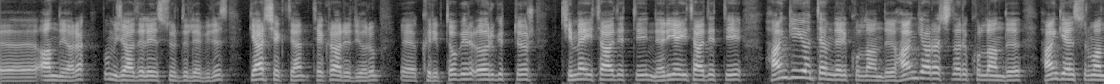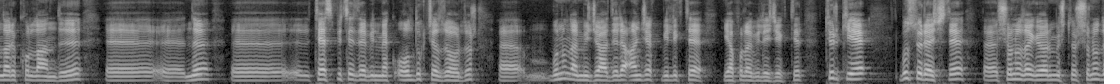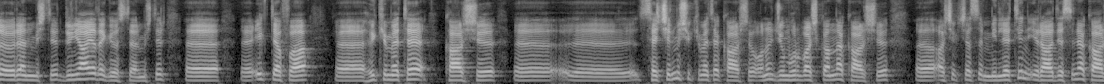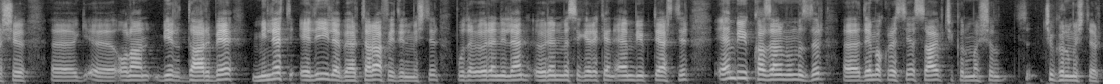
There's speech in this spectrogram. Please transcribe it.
anlayarak bu mücadeleyi sürdürülebiliriz. Gerçekten tekrar ediyorum, e, kripto bir örgüttür kime itaat ettiği, nereye itaat ettiği, hangi yöntemleri kullandığı, hangi araçları kullandığı, hangi enstrümanları kullandığını e, tespit edebilmek oldukça zordur. E, bununla mücadele ancak birlikte yapılabilecektir. Türkiye bu süreçte e, şunu da görmüştür, şunu da öğrenmiştir, dünyaya da göstermiştir. E, e, ilk defa e, hükümete karşı, e, e, seçilmiş hükümete karşı, onun cumhurbaşkanına karşı, e, açıkçası milletin iradesine karşı e, e, olan bir darbe millet eliyle bertaraf edilmiştir. Bu da öğrenilen, öğrenmesi gereken en büyük derstir. En büyük kazanımımızdır. E, demokrasiye sahip çıkılmış, çıkılmıştır.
